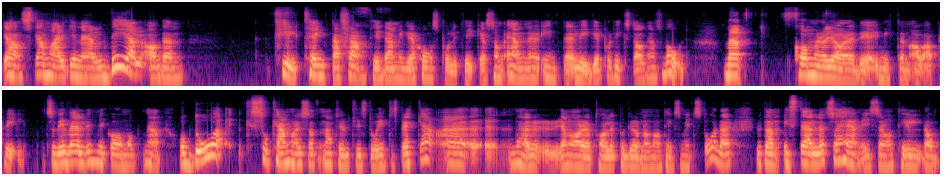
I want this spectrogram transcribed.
ganska marginell del av den tilltänkta framtida migrationspolitiken som ännu inte ligger på riksdagens bord. Men kommer att göra det i mitten av april. Så det är väldigt mycket om och men. Och då så kan han ju naturligtvis då inte spräcka eh, eh, det här januariavtalet på grund av någonting som inte står där. Utan istället så hänvisar hon till de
